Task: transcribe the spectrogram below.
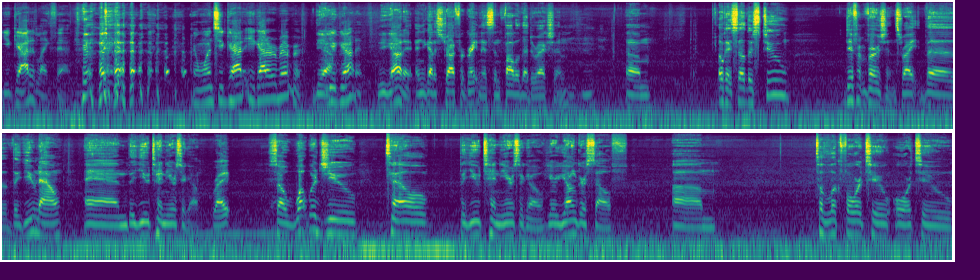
you got it like that. and once you got it, you got to remember. Yeah, you got it. You got it, and you got to strive for greatness and follow that direction. Mm-hmm. Um, okay, so there's two different versions, right? The the you now and the you ten years ago, right? So what would you tell the you ten years ago, your younger self? Um, to look forward to or to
